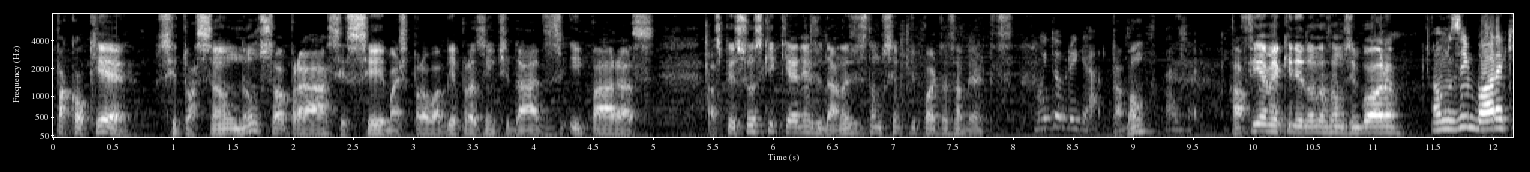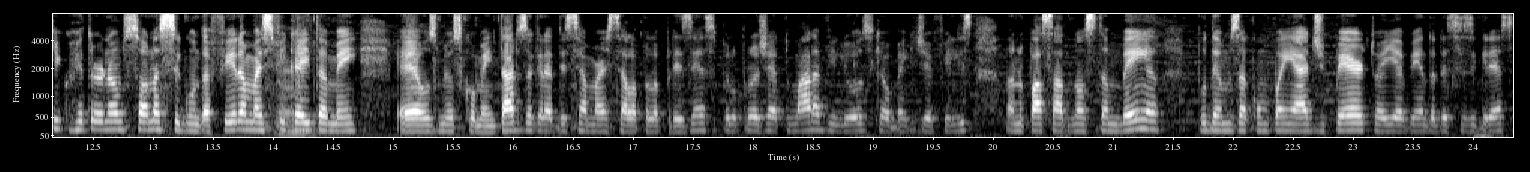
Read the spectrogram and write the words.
Para qualquer situação, não só para a ACC, mas para a OAB, para as entidades e para as, as pessoas que querem ajudar. Nós estamos sempre de portas abertas. Muito obrigada. Tá bom? Tá. Rafinha, minha querida, nós vamos embora. Vamos embora aqui, que retornamos só na segunda-feira, mas Ah. fica aí também é, os meus comentários. Agradecer a Marcela pela presença, pelo projeto maravilhoso que é o Mac Dia Feliz. Ano passado nós também eh, pudemos acompanhar de perto aí a venda desses ingressos.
